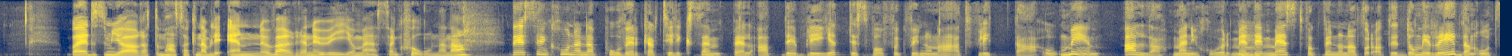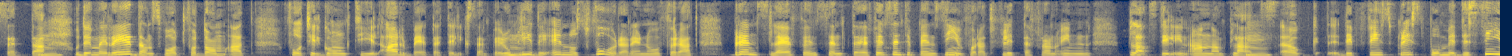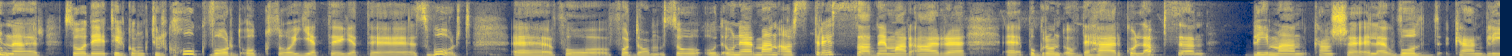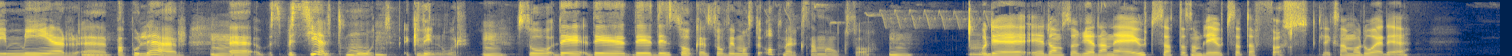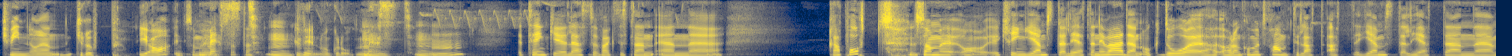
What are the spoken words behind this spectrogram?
vad är det som gör att de här sakerna blir ännu värre nu i och med sanktionerna? Det sanktionerna påverkar till exempel att det blir jättesvårt för kvinnorna att flytta. Och men alla människor, men mm. det är mest för kvinnorna för att de är redan utsatta mm. och det är redan svårt för dem att få tillgång till arbete till exempel. Då mm. blir det ännu svårare nu för att bränsle finns inte, finns inte bensin för att flytta från en plats till en annan plats. Mm. Och det finns brist på mediciner så det är tillgång till sjukvård också jätte, jättesvårt eh, för, för dem. Så, och, och, när man är stressad, när man är eh, på grund av det här kollapsen blir man kanske, eller våld kan bli mer eh, mm. eh, populär, mm. eh, speciellt mot mm. kvinnor. Mm. Så det, det, det är den saken som vi måste uppmärksamma också. Mm. Mm. Och det är de som redan är utsatta som blir utsatta först. Liksom, och då är det kvinnor en grupp. Ja, som mest mm. kvinnogrupp. Mest. Jag tänker, jag läste faktiskt en, en äh, rapport som, kring jämställdheten i världen. Och då har de kommit fram till att, att jämställdheten, eh,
